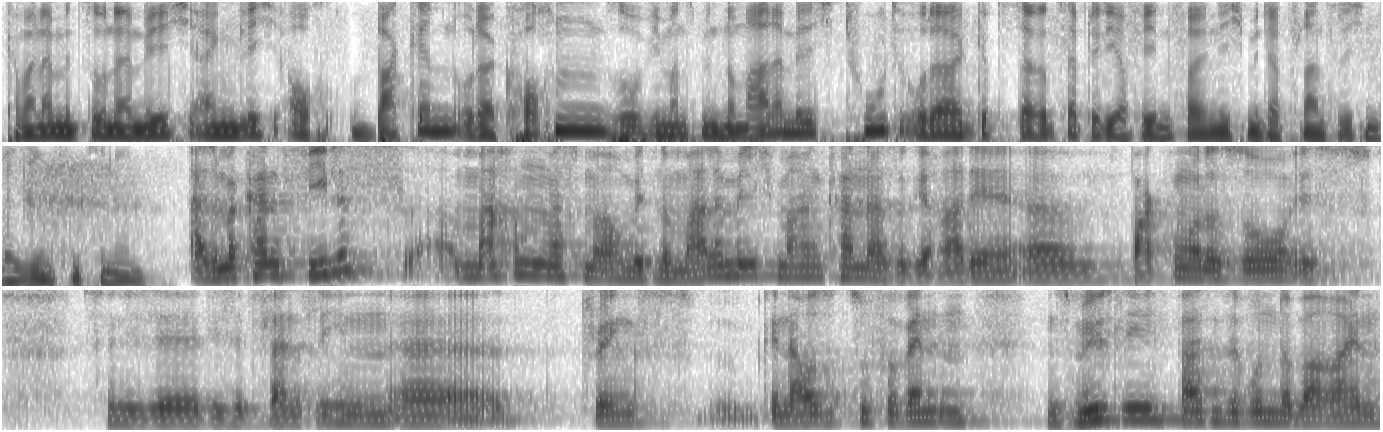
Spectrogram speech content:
Kann man dann mit so einer Milch eigentlich auch backen oder kochen, so wie man es mit normaler Milch tut? Oder gibt es da Rezepte, die auf jeden Fall nicht mit der pflanzlichen Version funktionieren? Also man kann vieles machen, was man auch mit normaler Milch machen kann. Also gerade äh, Backen oder so ist, sind diese, diese pflanzlichen äh, Drinks genauso zu verwenden. Ins Müsli passen sie wunderbar rein.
